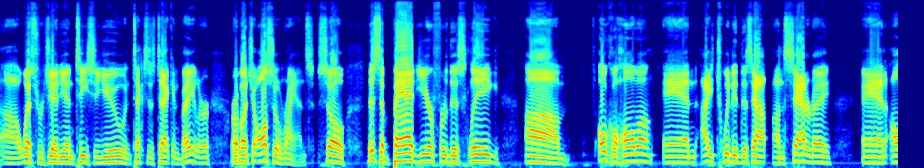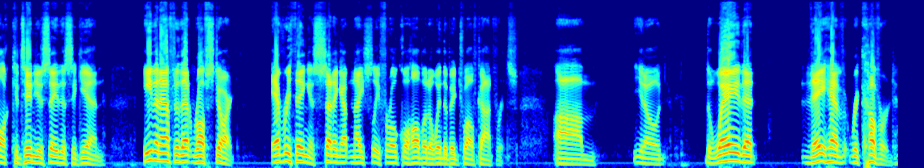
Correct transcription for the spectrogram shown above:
uh, West Virginia and TCU and Texas Tech and Baylor are a bunch of also rans. So this is a bad year for this league. Um, Oklahoma, and I tweeted this out on Saturday, and I'll continue to say this again. Even after that rough start, everything is setting up nicely for Oklahoma to win the Big 12 conference. Um, you know, the way that they have recovered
